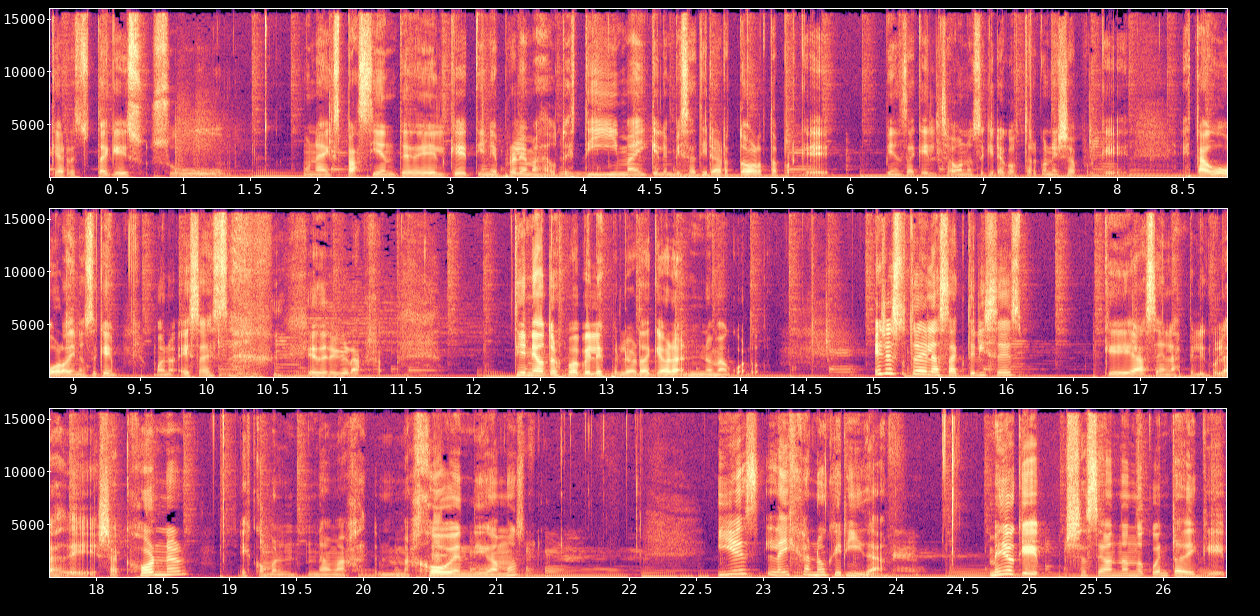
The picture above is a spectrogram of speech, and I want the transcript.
que resulta que es su una ex paciente de él que tiene problemas de autoestima y que le empieza a tirar torta porque piensa que el chavo no se quiere acostar con ella porque está gorda y no sé qué. Bueno, esa es Heather Graham. Tiene otros papeles, pero la verdad que ahora no me acuerdo. Ella es otra de las actrices que hacen las películas de Jack Horner. Es como una más, más joven, digamos y es la hija no querida. Medio que ya se van dando cuenta de que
